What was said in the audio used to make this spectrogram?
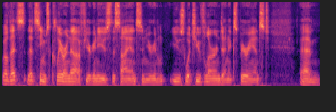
Well, that's that seems clear enough. You're going to use the science, and you're going to use what you've learned and experienced um,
